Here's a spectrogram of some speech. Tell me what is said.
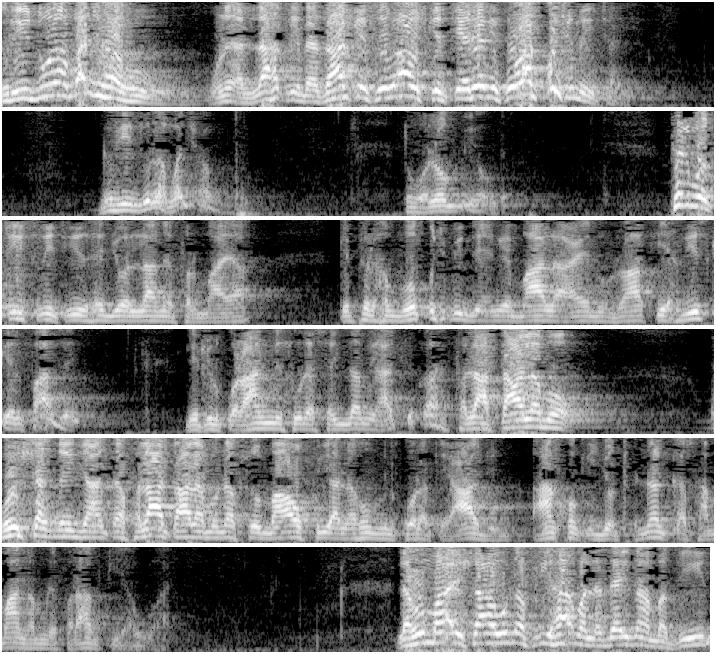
یریدون وجہ ہوں انہیں اللہ کی رضا کے سوا، اس کے چہرے کے سوا کچھ نہیں چاہیے۔ یریدون وجہ ہوں تو وہ لوگ بھی ہوں گے پھر وہ تیسری چیز ہے جو اللہ نے فرمایا کہ پھر ہم وہ کچھ بھی دیں گے۔ مالا آئے رات کی حدیث کے الفاظ ہیں۔ لیکن قرآن میں سورہ سجدہ میں آ چکا ہے۔ فلاں تالم ہو کوئی شک نہیں جانتا۔ فلاں تالم و نفس معاف یا لہم قرت آج آنکھوں کی جو ٹھنڈک کا سامان ہم نے فراہم کیا ہوا ہے۔ لہما شاہ نفیحہ و لدینا مزید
